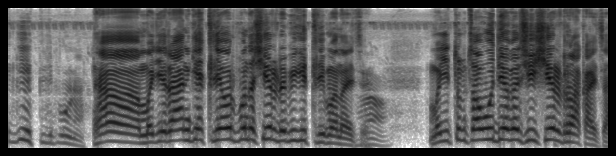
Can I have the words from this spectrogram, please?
घेतली पुन्हा. हा म्हणजे रान घेतल्यावर पुन्हा शेरड बी घेतली म्हणायचं. म्हणजे तुमचा उद्योगच ही शेरड राखायचा.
